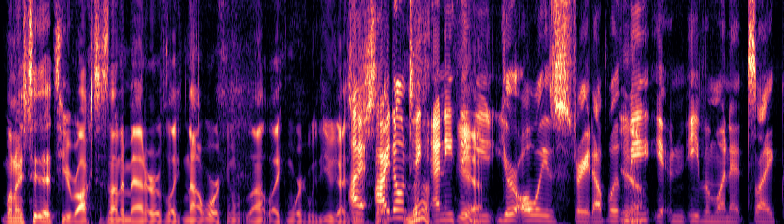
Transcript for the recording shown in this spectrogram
when I say that to you, Rox, it's not a matter of like not working, not liking working with you guys. I, just I that- don't No. take anything. Yeah. You, you're always straight up with Yeah. me, even when it's like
